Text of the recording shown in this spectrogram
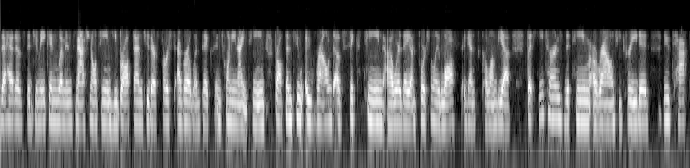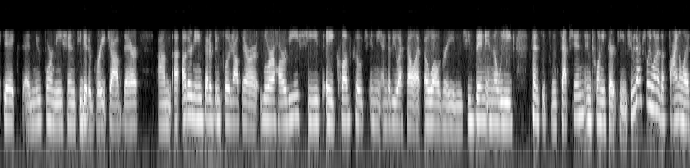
the head of the Jamaican women's national team. He brought them to their first ever Olympics in 2019, brought them to a round of 16 uh, where they unfortunately lost against Colombia. But he turned the team around. He created new tactics and new formations. He did a great job there. Um, other names that have been floated out there are Laura Harvey. She's a club coach in the NWSL at OL Reign, she's been in the league since its inception in 2013. She was actually one of the finalists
